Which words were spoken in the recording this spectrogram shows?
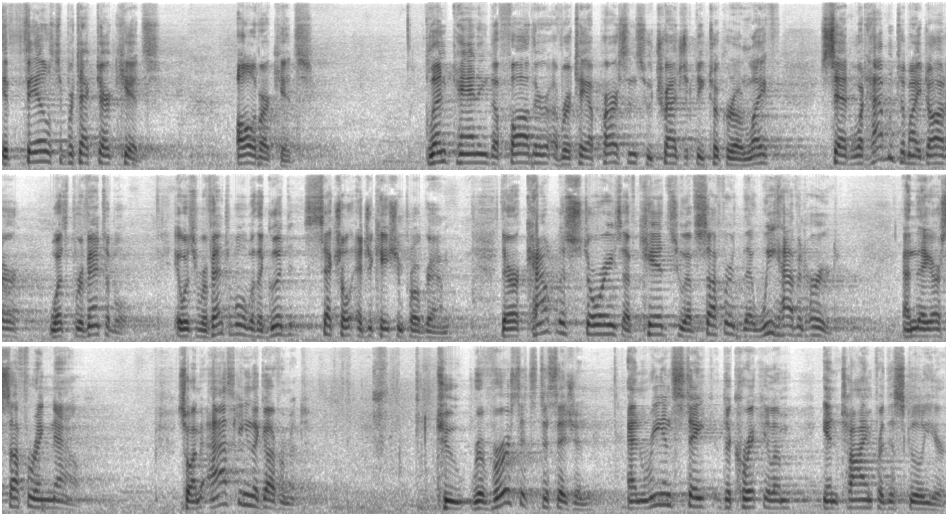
It fails to protect our kids, all of our kids. Glen Canning, the father of Rehtaeh Parsons, who tragically took her own life, said, what happened to my daughter was preventable. It was preventable with a good sexual education program. There are countless stories of kids who have suffered that we haven't heard, and they are suffering now. So I'm asking the government to reverse its decision and reinstate the curriculum in time for this school year.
